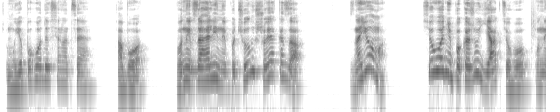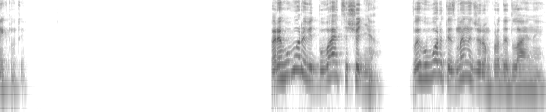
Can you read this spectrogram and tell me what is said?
Чому я погодився на це? Або вони взагалі не почули, що я казав. Знайомо? Сьогодні покажу, як цього уникнути. Переговори відбуваються щодня. Ви говорите з менеджером про дедлайни,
